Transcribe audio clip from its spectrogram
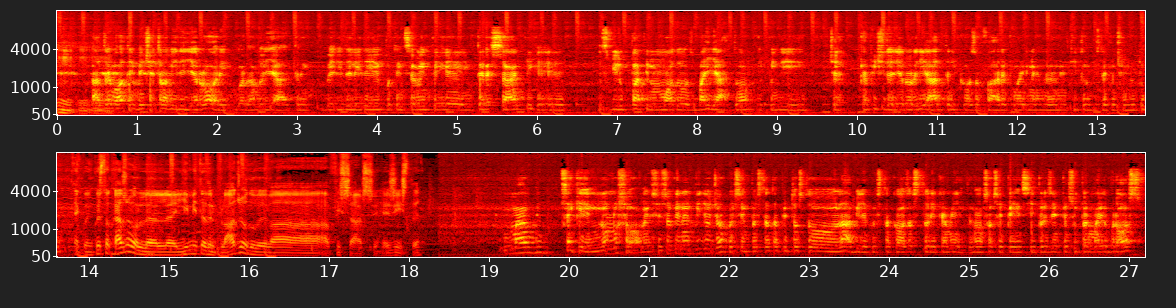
Mm-hmm. Altre volte invece trovi degli errori guardando gli altri, vedi delle idee potenzialmente interessanti che sviluppati in un modo sbagliato e quindi cioè, capisci dagli errori di altri cosa fare poi nel, nel titolo che stai facendo tu. Ecco, in questo caso il, il limite del plagio dove va a fissarsi? Esiste? Ma sai che non lo so, nel senso che nel videogioco è sempre stata piuttosto labile questa cosa storicamente. Non so se pensi per esempio a Super Mario Bros.,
